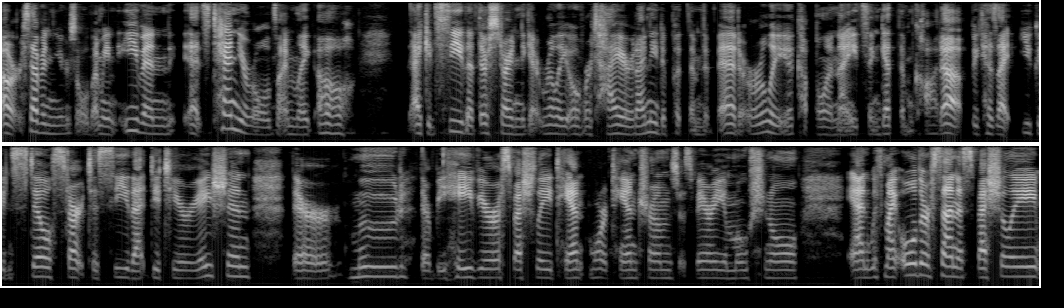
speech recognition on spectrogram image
or seven years old. I mean, even as 10 year olds, I'm like, oh, I could see that they're starting to get really overtired. I need to put them to bed early a couple of nights and get them caught up because I you can still start to see that deterioration, their mood, their behavior, especially tan- more tantrums, just very emotional. And with my older son especially,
